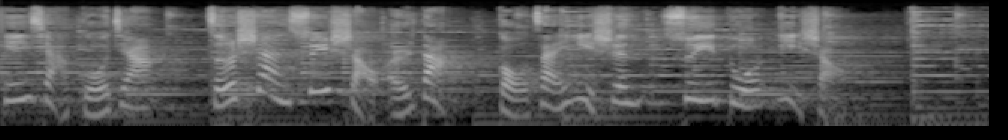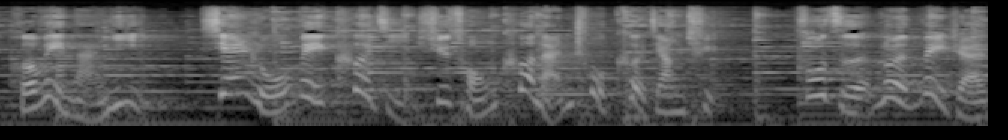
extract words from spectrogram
天下国家，则善虽少而大；苟在一身，虽多亦少。何谓难易？先儒为克己，须从克难处克将去。夫子论为人，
